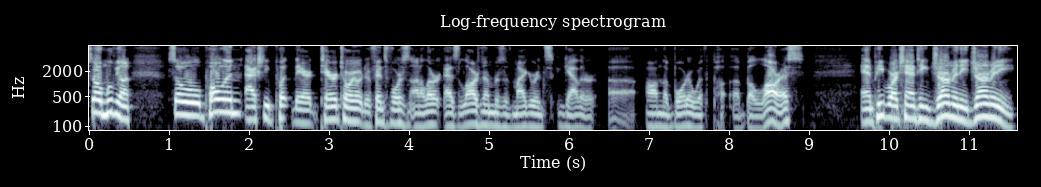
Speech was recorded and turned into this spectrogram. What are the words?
So moving on. So Poland actually put their territorial defense forces on alert as large numbers of migrants gather uh, on the border with P- uh, Belarus, and people are chanting "Germany, Germany,"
